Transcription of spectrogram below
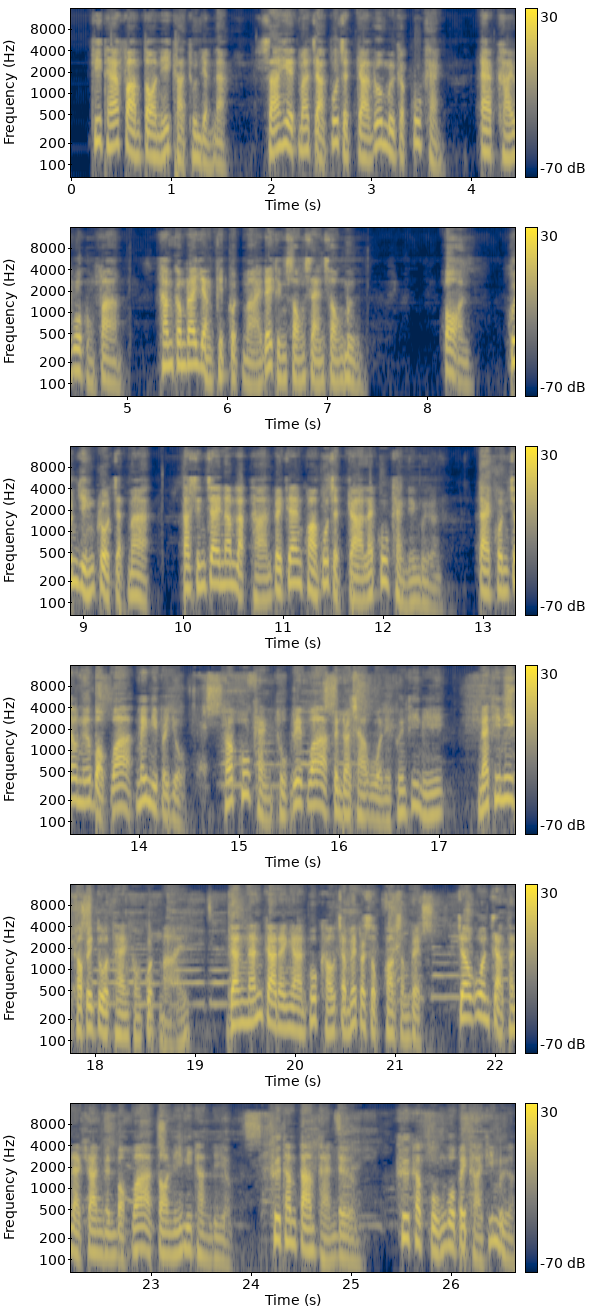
ๆ ที่แท้ฟาร์มตอนนี้ขาดทุนอย่างหนัก สาเหตุมาจากผู้จัดการร่วมมือกับคู่แข่ง แอบขายวัวของฟาร์มทำกำไรอย่างผิดกฎหมายได้ถึง2 2 0 0 0 0ปอนด์คุณหญิงโกรธจัดมาก ตัดสินใจนำหลักฐานไปแจ้งความผู้จัดการและคู่แข่งในเมือง แต่คนเจ้าเนื้อบอกว่าไม่มีประโยชน์ เพราะคู่แข่งถูกเรียกว่าเป็นราชาวัวในพื้นที่นี้ และที่นี่เขาเป็นตัวแทนของกฎหมาย ดังนั้นการรายงานพวกเขาจะไม่ประสบความสำเร็จ เจ้าอ้วนจากแผนกการเงินบอกว่าตอนนี้มีทางเดียว คือทำตามแผนเดิม คือขับฝูงวัวไปขายที่เมือง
